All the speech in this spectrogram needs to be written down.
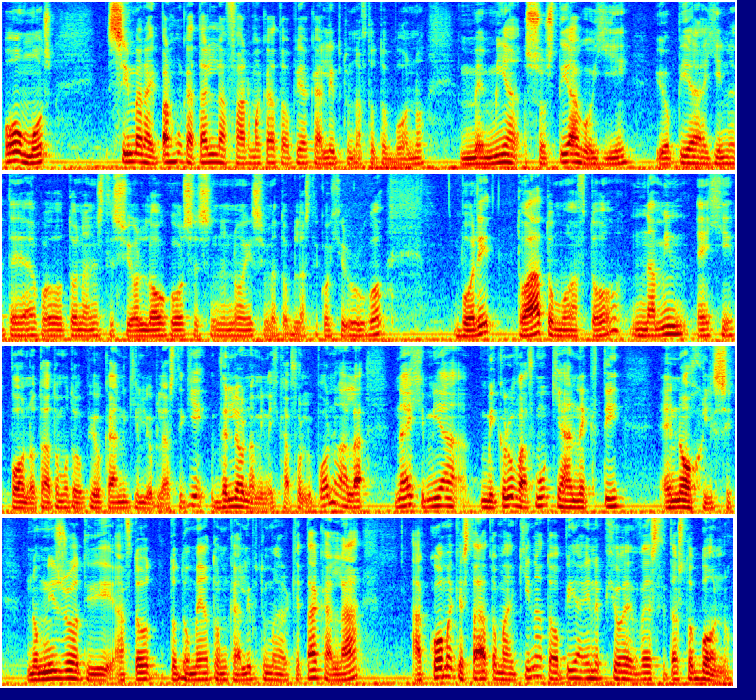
Όμως, σήμερα υπάρχουν κατάλληλα φάρμακα τα οποία καλύπτουν αυτό τον πόνο με μια σωστή αγωγή η οποία γίνεται από τον αναισθησιολόγο σε συνεννόηση με τον πλαστικό χειρούργο μπορεί το άτομο αυτό να μην έχει πόνο. Το άτομο το οποίο κάνει κοιλιοπλαστική, δεν λέω να μην έχει καθόλου πόνο, αλλά να έχει μια μικρού βαθμού και ανεκτή ενόχληση. Νομίζω ότι αυτό το τομέα τον καλύπτουμε αρκετά καλά, ακόμα και στα άτομα εκείνα τα οποία είναι πιο ευαίσθητα στον πόνο.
